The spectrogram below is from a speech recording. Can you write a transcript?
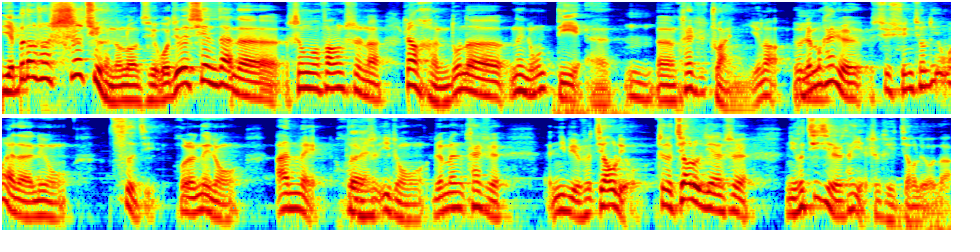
也不能说失去很多乐趣，我觉得现在的生活方式呢，让很多的那种点，嗯呃，开始转移了，人们开始去寻求另外的那种刺激或者那种安慰，或者是一种人们开始，你比如说交流，这个交流这件事。你和机器人它也是可以交流的，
